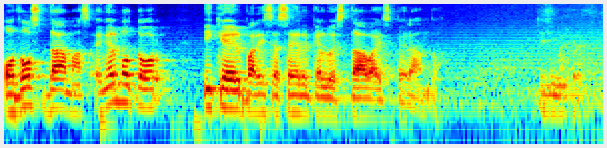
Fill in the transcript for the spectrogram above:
o dos damas en el motor y que él parece ser que lo estaba esperando. Muchísimas gracias.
